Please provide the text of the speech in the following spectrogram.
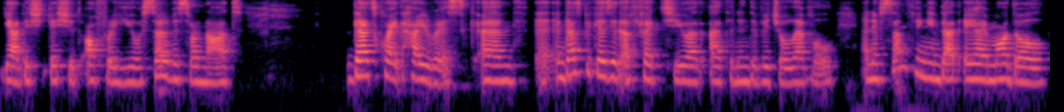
yeah they, sh- they should offer you a service or not, that's quite high risk. And and that's because it affects you at, at an individual level. And if something in that ai model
